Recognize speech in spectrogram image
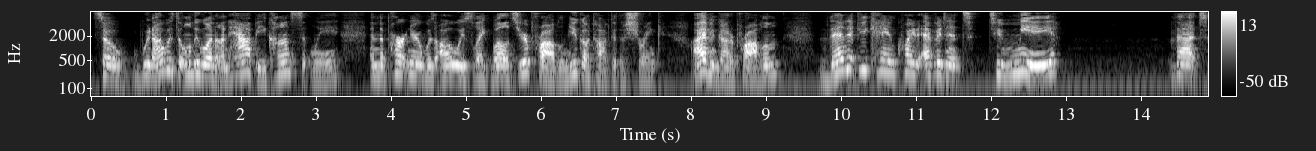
So when I was the only one unhappy constantly, and the partner was always like, well, it's your problem. You go talk to the shrink. I haven't got a problem. Then it became quite evident to me that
